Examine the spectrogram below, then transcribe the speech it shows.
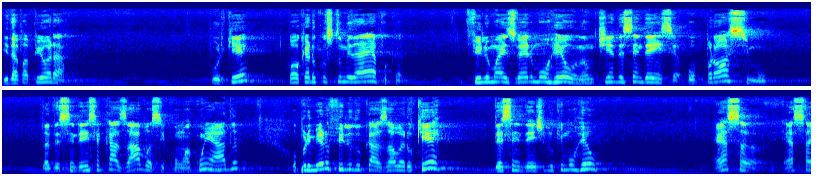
E dá para piorar. Por quê? Qual era o costume da época? Filho mais velho morreu, não tinha descendência. O próximo da descendência casava-se com a cunhada. O primeiro filho do casal era o quê? Descendente do que morreu. Essa, essa,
